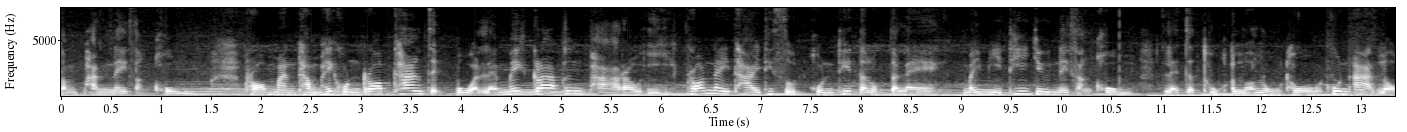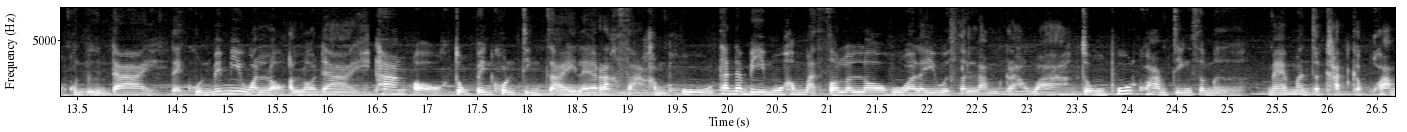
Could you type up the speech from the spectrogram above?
สัมพันธ์ในสังคม เพราะมันทำให้คนรอบข้างเจ็บปวดและไม่กล้าพึ่งพาเราอีก เพราะในท้ายที่สุดคนที่ตลบตะแลงไม่มีที่ยืนในสังคม และจะถูกอัลลอฮ์ลงโทษ คุณอาจหลอกคนอื่นได้ แต่คุณไม่มีวันหลอกอัลลอฮ์ได้ ทางออกจงเป็นคนจริงใจและรักษาคำพูด ท่านนบีมูฮัมมัดศ็อลลัลลอฮุอะลัยฮิวะสัลลัมกล่าวว่า จงพูดความจริงเสมอ แม้มันจะขัดกับความ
